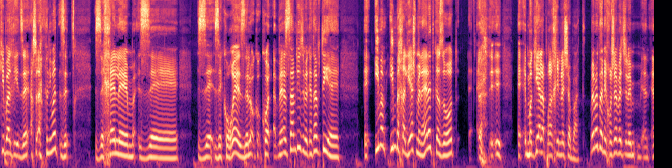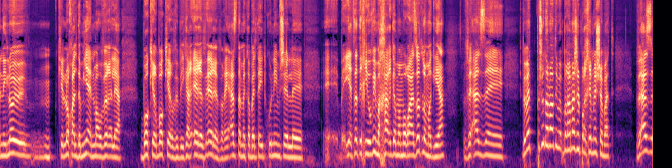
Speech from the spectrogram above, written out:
קיבלתי את זה, עכשיו, אני אומרת, זה, זה חלם, זה, זה, זה קורה, זה לא, כל, ואז שמתי את זה וכתבתי, אה, אה, אם, אם בכלל יש מנהלת כזאת, אה, מגיע לה פרחים לשבת. באמת, אני חושבת שאני לא, כאילו לא יכולה לדמיין מה עובר אליה בוקר בוקר ובעיקר ערב ערב, הרי אז אתה מקבל את העדכונים של יצאתי חיובי, מחר גם המורה הזאת לא מגיעה, ואז באמת פשוט אמרתי ברמה של פרחים לשבת. ואז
